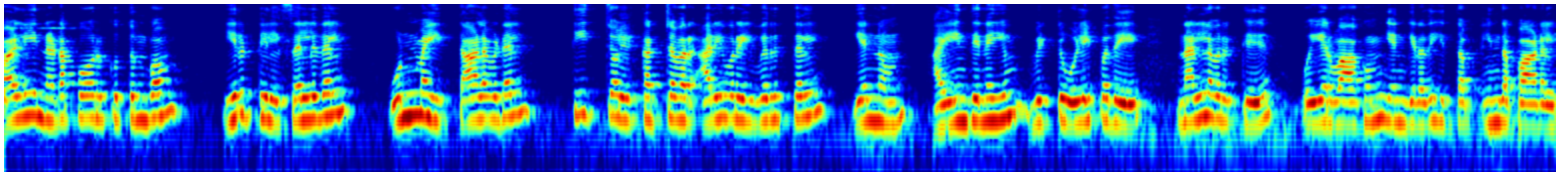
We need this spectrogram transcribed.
வழி நடப்போருக்கு துன்பம் இருட்டில் செல்லுதல் உண்மை தாளவிடல் தீச்சொல் கற்றவர் அறிவுரை வெறுத்தல் என்னும் ஐந்தினையும் விட்டு ஒழிப்பதே நல்லவருக்கு உயர்வாகும் என்கிறது இத்த இந்த பாடல்.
